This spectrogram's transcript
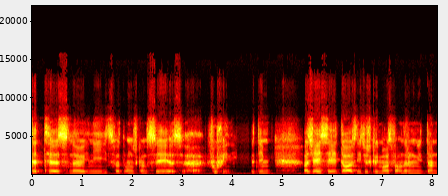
dit is nou nie iets wat ons kan sê is 'n uh, foefie nie. Dit is As jy sê daar is nie soos klimaatsverandering nie, dan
